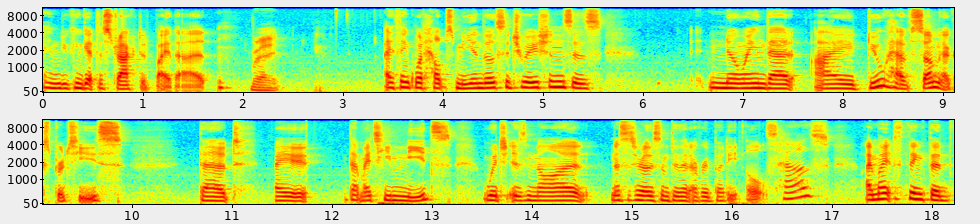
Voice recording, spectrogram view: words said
And you can get distracted by that. Right. I think what helps me in those situations is knowing that I do have some expertise that I that my team needs, which is not necessarily something that everybody else has. I might think that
